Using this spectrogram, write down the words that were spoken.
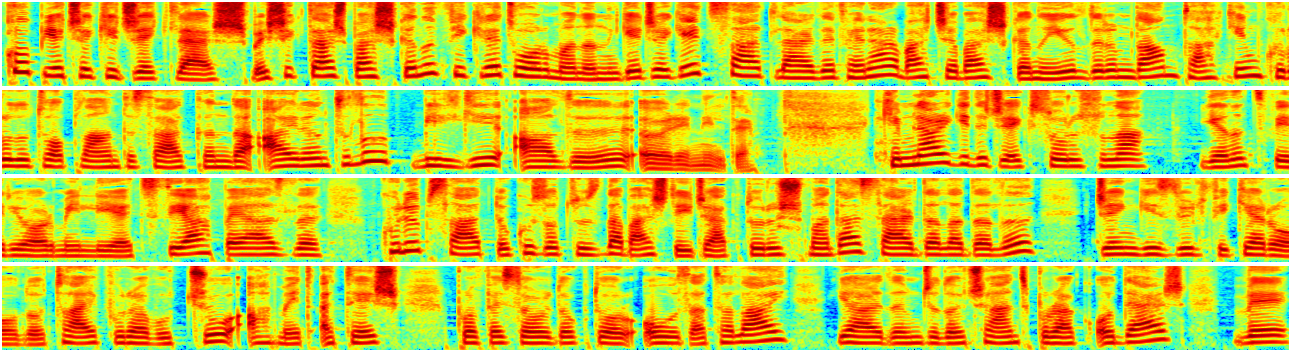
Kopya çekecekler. Beşiktaş Başkanı Fikret Orman'ın gece geç saatlerde Fenerbahçe Başkanı Yıldırım'dan tahkim kurulu toplantısı hakkında ayrıntılı bilgi aldığı öğrenildi. Kimler gidecek sorusuna yanıt veriyor Milliyet. Siyah beyazlı kulüp saat 9.30'da başlayacak duruşmada Serdal Adalı, Cengiz Zülfikeroğlu, Tayfur Avutçu, Ahmet Ateş, Profesör Doktor Oğuz Atalay, yardımcı doçent Burak Oder ve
